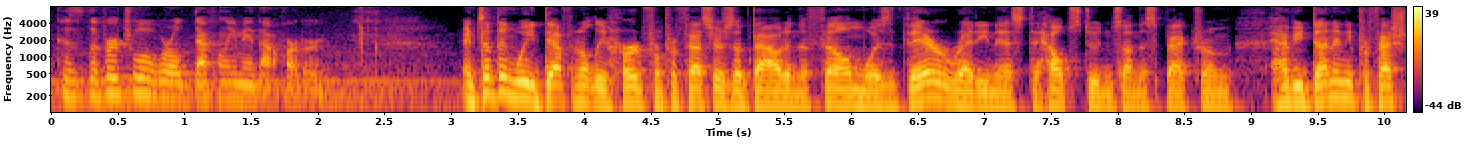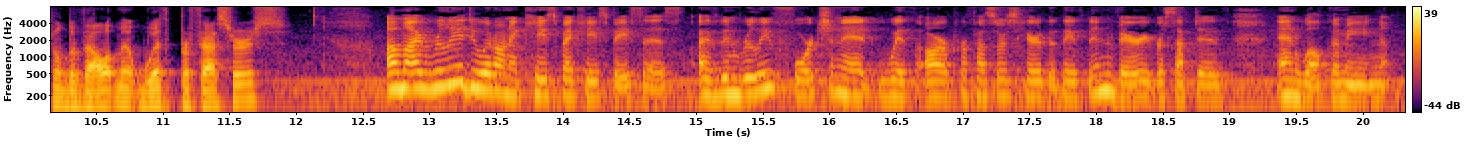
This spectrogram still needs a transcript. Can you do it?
because the virtual world definitely made that harder. And something we definitely heard from professors about in the film was their readiness to help students on the spectrum. Have you done any professional development with professors? Um, I really do it on a case by case basis. I've been really fortunate with our professors here that they've been very receptive and welcoming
